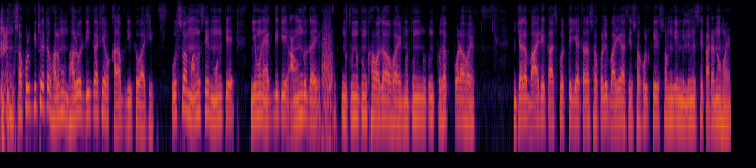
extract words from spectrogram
সকল কিছু একটা ভালো ভালো দিক আছে এবং খারাপ দিকও আছে। উৎসব মানুষের মনকে যেমন একদিকে আনন্দ দেয়, নতুন নতুন খাওয়া দাওয়া হয়, নতুন নতুন পোশাক পরা হয়। যারা বাইরে কাজ করতে যায়, তারা সকলেই বাড়ি আসে, সকলকে সঙ্গে মিলেমিশে কাটানো হয়।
